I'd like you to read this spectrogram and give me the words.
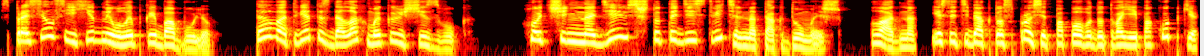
Спросил с ехидной улыбкой бабулю. Та в ответ издала хмыкающий звук. «Очень надеюсь, что ты действительно так думаешь. Ладно, если тебя кто спросит по поводу твоей покупки,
